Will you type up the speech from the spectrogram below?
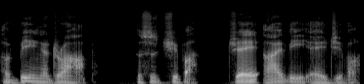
of being a drop. This is Jiva, J I V A Jiva.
